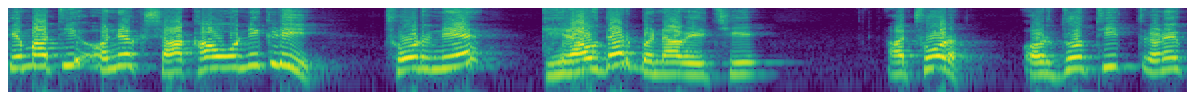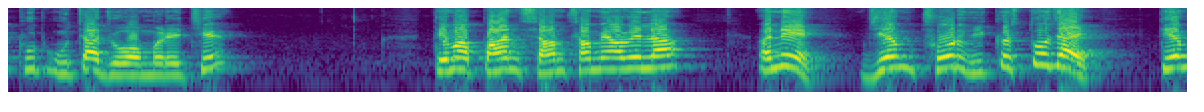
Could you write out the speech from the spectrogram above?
તેમાંથી અનેક શાખાઓ નીકળી છોડને ઘેરાવદાર બનાવે છે. આ છોડ અડધોથી ત્રણેક ફૂટ ઊંચા જોવા મળે છે. તેમાં પાન સામસામે આવેલા અને જેમ છોડ વિકસતો જાય, તેમ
